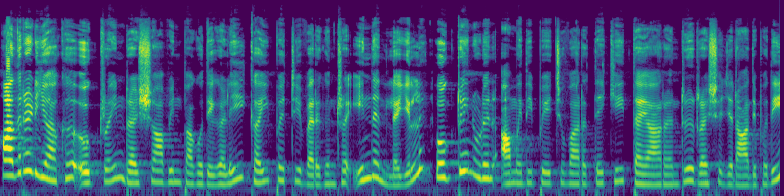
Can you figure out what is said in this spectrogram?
அதிரடியாக உக்ரைன் ரஷ்யாவின் பகுதிகளை கைப்பற்றி வருகின்ற இந்த நிலையில் உக்ரைனுடன் அமைதி பேச்சுவார்த்தைக்கு தயார் என்று ரஷ்ய ஜனாதிபதி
